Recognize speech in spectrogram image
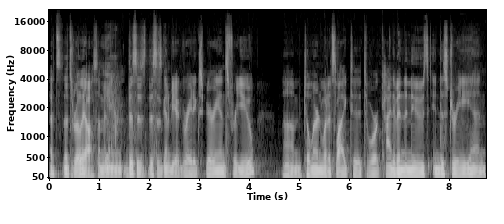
That's that's really awesome. I Yeah. mean, this is this is going to be a great experience for you um, to learn what it's like to to work kind of in the news industry and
